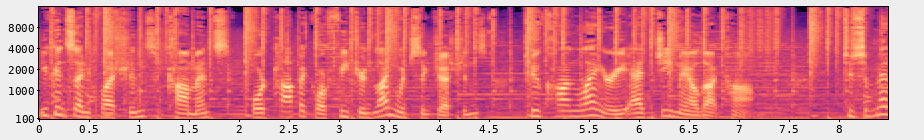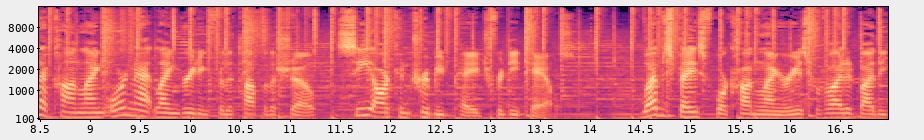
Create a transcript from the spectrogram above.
You can send questions, comments, or topic or featured language suggestions to conlangery at gmail.com. To submit a conlang or natlang greeting for the top of the show, see our contribute page for details. Web space for Conlangery is provided by the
